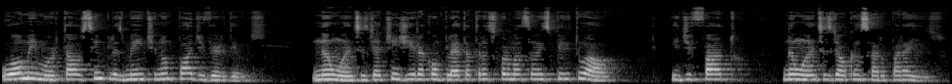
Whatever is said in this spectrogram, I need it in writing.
O homem mortal simplesmente não pode ver Deus, não antes de atingir a completa transformação espiritual e, de fato, não antes de alcançar o paraíso.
